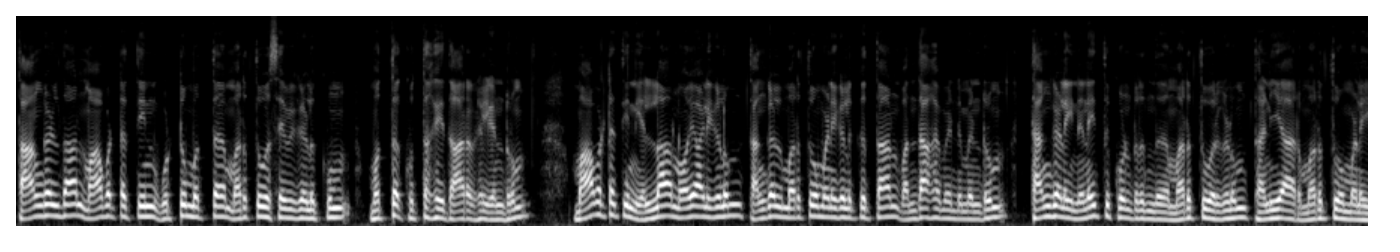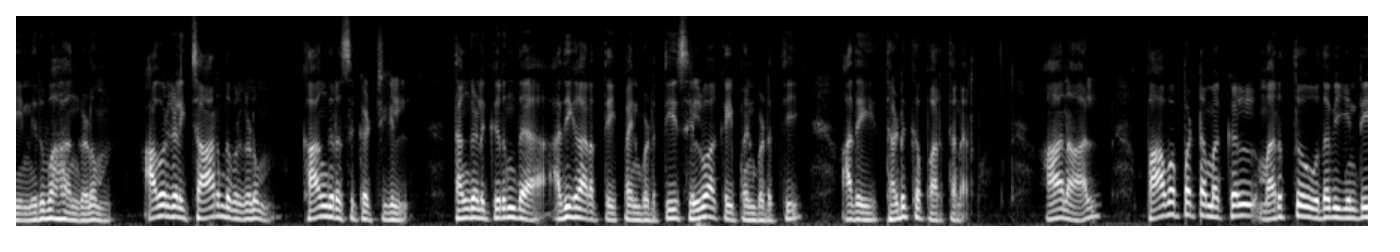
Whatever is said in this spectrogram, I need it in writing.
தாங்கள்தான் மாவட்டத்தின் ஒட்டுமொத்த மருத்துவ சேவைகளுக்கும் மொத்த குத்தகைதாரர்கள் என்றும் மாவட்டத்தின் எல்லா நோயாளிகளும் தங்கள் மருத்துவமனைகளுக்குத்தான் வந்தாக வேண்டும் என்றும் தங்களை நினைத்து கொண்டிருந்த மருத்துவர்களும் தனியார் மருத்துவமனை நிர்வாகங்களும் அவர்களை சார்ந்தவர்களும் காங்கிரஸ் கட்சியில் தங்களுக்கு இருந்த அதிகாரத்தை பயன்படுத்தி செல்வாக்கை பயன்படுத்தி அதை தடுக்க பார்த்தனர். ஆனால் பாவப்பட்ட மக்கள் மருத்துவ உதவியின்றி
